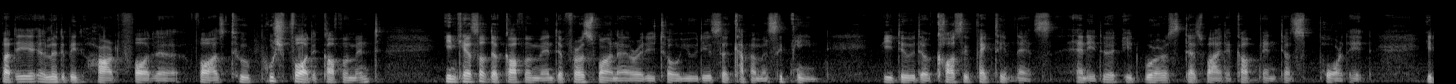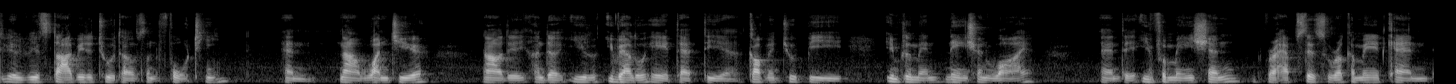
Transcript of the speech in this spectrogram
But a little bit hard for the for us to push for the government. In case of the government, the first one I already told you is the carbamazepine. We do the cost effectiveness, and it it works. That's why the government just support it. It, it we start with 2014 and now one year. Now they under evaluate that the uh, government should be implement nationwide, and the information perhaps this recommend can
